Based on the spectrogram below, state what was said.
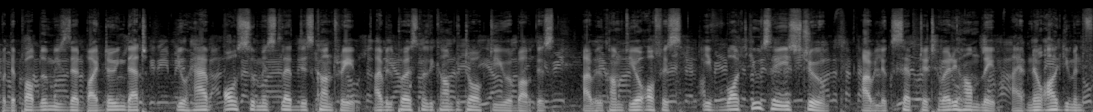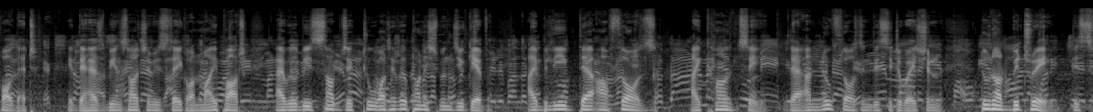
But the problem is that by doing that, you have also misled this country. I will personally come to talk to you about this. I will come to your office. If what you say is true, I will accept it very humbly, I have no argument for that. If there has been such a mistake on my part, I will be subject to whatever punishments you give. I believe there are flaws. I can't say there are no flaws in this situation. Do not betray this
